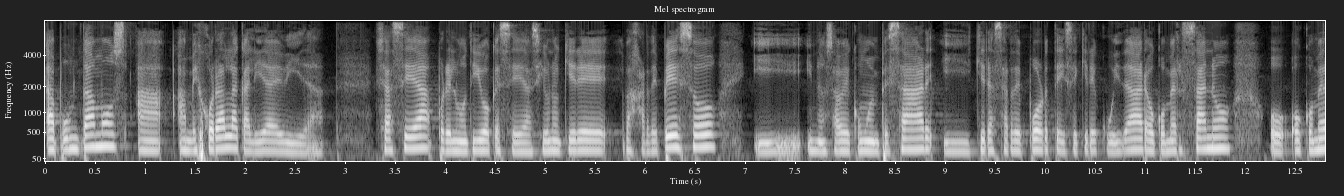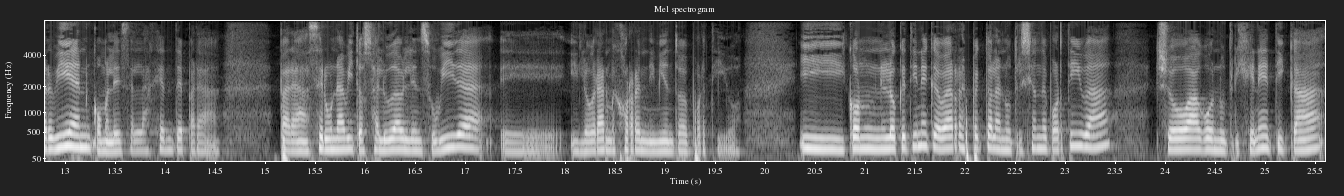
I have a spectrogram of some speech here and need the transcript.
apuntamos a, mejorar la calidad de vida, ya sea por el motivo que sea. Si uno quiere bajar de peso y, no sabe cómo empezar y quiere hacer deporte y se quiere cuidar o comer sano o, comer bien, como le dicen la gente, para, para hacer un hábito saludable en su vida eh, y lograr mejor rendimiento deportivo. Y con lo que tiene que ver respecto a la nutrición deportiva, yo hago nutrigenética,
